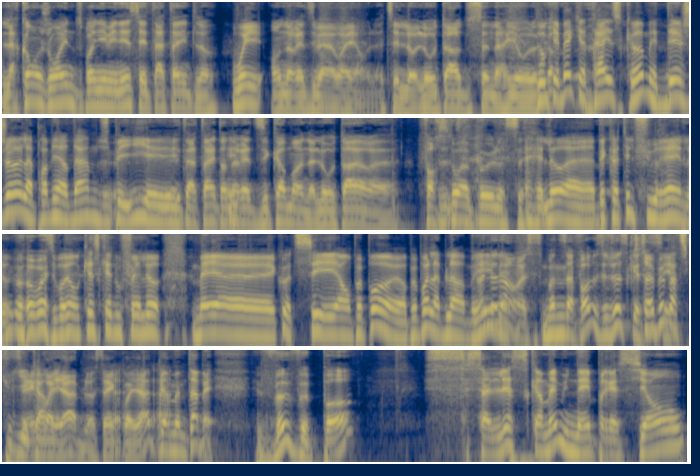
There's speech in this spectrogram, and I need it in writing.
la conjointe du premier ministre est atteinte, là. oui. On aurait dit, ben voyons, l'auteur du scénario. Là, Au Québec, il y a 13 cas, mais déjà, la première dame du pays est, est atteinte, on aurait dit, comme on a l'auteur, euh, force-toi un peu, là. c'est- là, euh, bécoter le furet, là. Ouais. Dis, voyons, qu'est-ce qu'elle nous fait là? Mais, euh, écoute, c'est, on peut pas, on peut pas la blâmer. Ah, non, mais- non, c'est pas de sa faute, mais c'est juste que C'est un peu particulier, C'est quand incroyable, là, c'est incroyable. Euh, Puis en même temps, ben, veut, veut pas, ça laisse quand même une impression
